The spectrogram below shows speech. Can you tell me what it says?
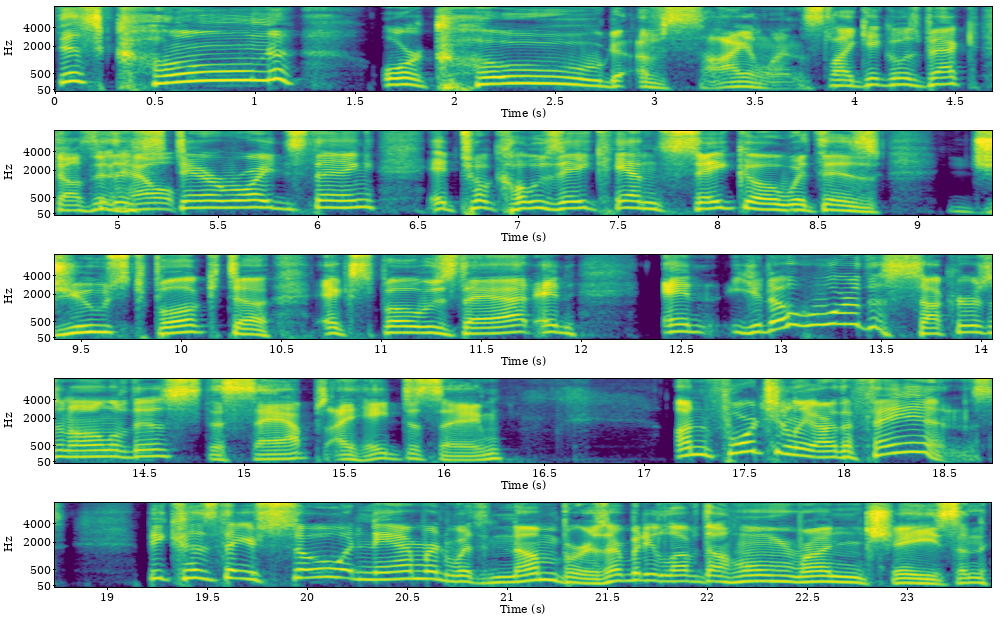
This cone or code of silence. Like it goes back Doesn't to the help. steroids thing. It took Jose Canseco with his juiced book to expose that. And and you know who are the suckers in all of this? The saps, I hate to say unfortunately are the fans because they're so enamored with numbers everybody loved the home run chase and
